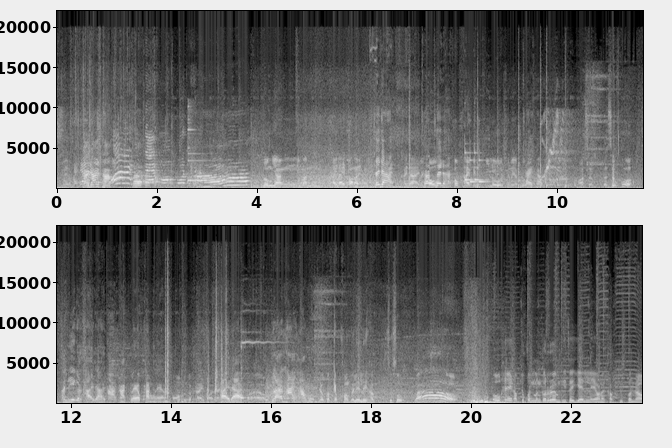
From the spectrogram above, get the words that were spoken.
ใช่ไหมครับขายได้ครับเออเออ ลุงยังนี่มันขายได้เท่าไหร่ครับ ใช้ได้ขายได้ครับเขาใช้ได้ เขาขายเป็นกิโลใช่ไหมครับลุง ใช่ครับ awesome that's so cool อันนี้ก็ขายได้หักหักแล้วพังแล้วเนี่ยอ๋อมันก็ขายต่อได้ขายได้ ว้าว ทุกร้านให้เอาหมด เดี๋ยวก็เก็บของไปเรื่อยๆครับสู้ๆว้าวโอเคครับทุกคนมันก็เริ่มที่จะเย็นแล้วนะครับ ทุกคนเรา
